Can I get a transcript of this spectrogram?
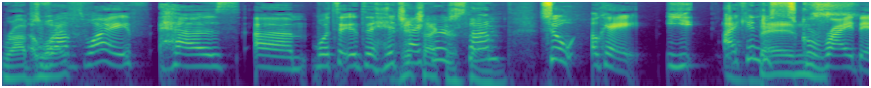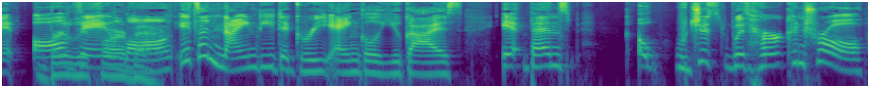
Rob's wife. Rob's wife, has um what's it? It's a hitchhiker's, hitchhiker's thumb. thumb. So okay, y- I can bends describe it all really day long. back. It's a ninety degree angle, you guys. It bends. Oh, just with her control,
